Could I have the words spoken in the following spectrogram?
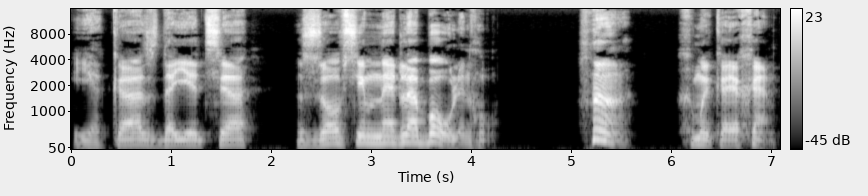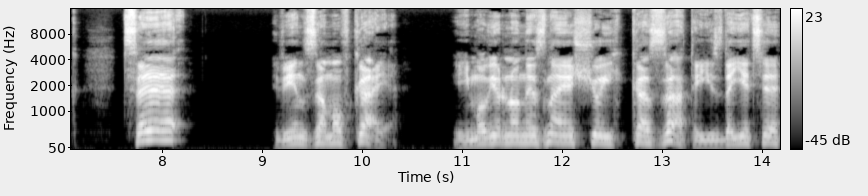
яка, здається, зовсім не для боулінгу. Ха, хмикає Хенк. Це. Він замовкає. Ймовірно, не знає, що й казати, і, здається,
